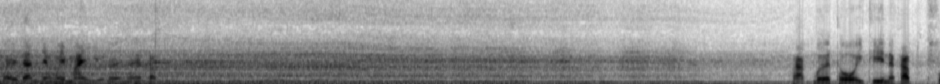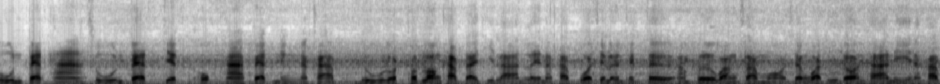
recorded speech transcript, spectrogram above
ใบดันยังใหม่ ๆ อยู่เลยนะครับ ฝากเบอร์โทรอีกทีนะครับ 0850876581 นะครับ ดูรถทดลองขับได้ที่ร้านเลยนะครับปัวเจริญแท็กเตอร์อำเภอวังสามหมอ จังหวัดอุดรธานีนะครับ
